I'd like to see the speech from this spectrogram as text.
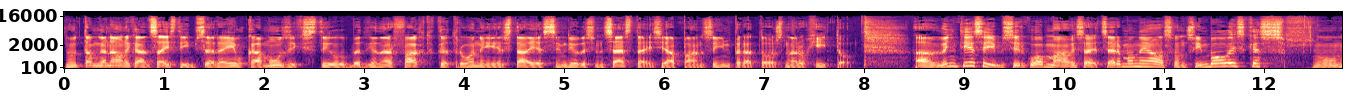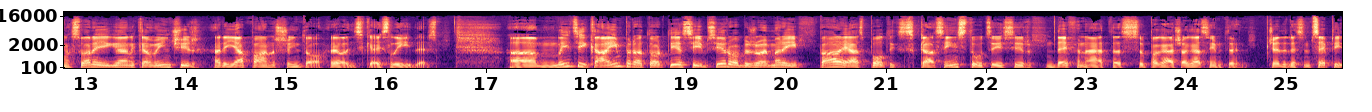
Nu, tam gan nav nekādas saistības ar reivu kā mūzikas stilu, bet gan ar faktu, ka tronī ir stājies 126. Japānas imperators Naruhito. Viņa tiesības ir kopumā visai ceremoniāls un simboliskas, un svarīgi gan, ka viņš ir arī Japānas šinto reliģiskais līderis. Um, līdzīgi kā imperatora tiesības ierobežojumi, arī pārējās politiskās institūcijas ir definētas pagājušā gadsimta 47.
